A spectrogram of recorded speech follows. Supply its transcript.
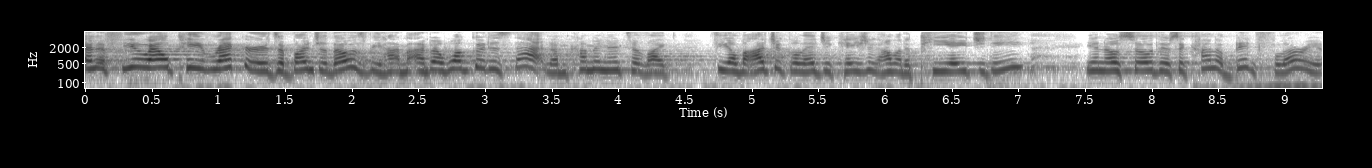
And a few LP records, a bunch of those behind me. I mean, what good is that? I'm coming into like theological education. I want a PhD. You know, so there's a kind of big flurry.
